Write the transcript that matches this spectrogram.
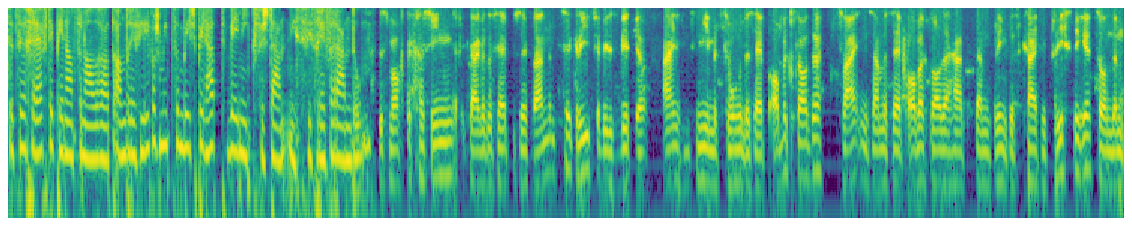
Der Zürcher FDP-Nationalrat André Silberschmidt zum Beispiel hat wenig Verständnis für das Referendum. Es macht ja keinen Sinn, gegen das App das Referendum zu ergreifen, weil es wird ja einerseits niemand gezwungen, das App abzuladen. Zweitens, wenn man das App abgeladen hat, dann bringt das keine Verpflichtungen, sondern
